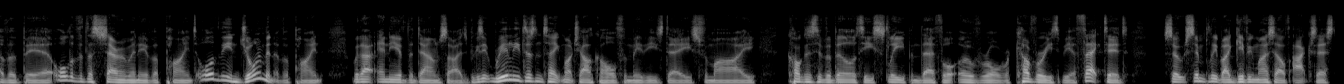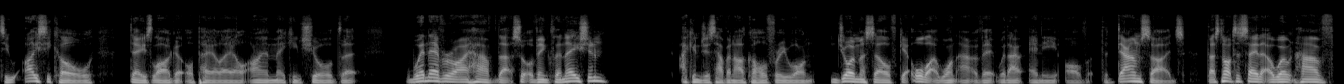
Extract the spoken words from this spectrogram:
of a beer, all of the ceremony of a pint, all of the enjoyment of a pint without any of the downsides. Because it really doesn't take much alcohol for me these days for my cognitive ability, sleep, and therefore overall recovery to be affected. So simply by giving myself access to icy cold days lager or pale ale, I am making sure that whenever I have that sort of inclination, I can just have an alcohol free one, enjoy myself, get all that I want out of it without any of the downsides. That's not to say that I won't have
